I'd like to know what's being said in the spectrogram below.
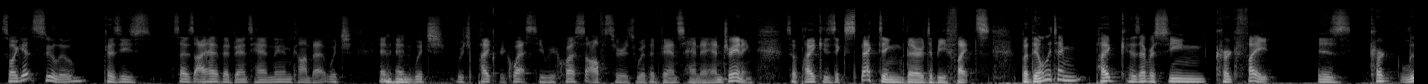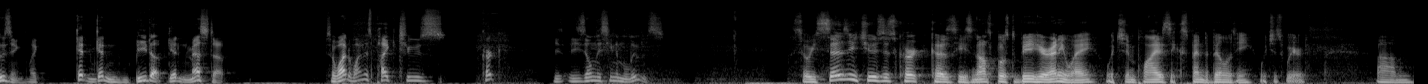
so I get Sulu because he's says I have advanced hand-to-hand combat, which and, and which which Pike requests. He requests officers with advanced hand-to-hand training. So Pike is expecting there to be fights. But the only time Pike has ever seen Kirk fight is Kirk losing, like getting getting beat up, getting messed up. So why why does Pike choose Kirk? He's, he's only seen him lose. So he says he chooses Kirk because he's not supposed to be here anyway, which implies expendability, which is weird. Um,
